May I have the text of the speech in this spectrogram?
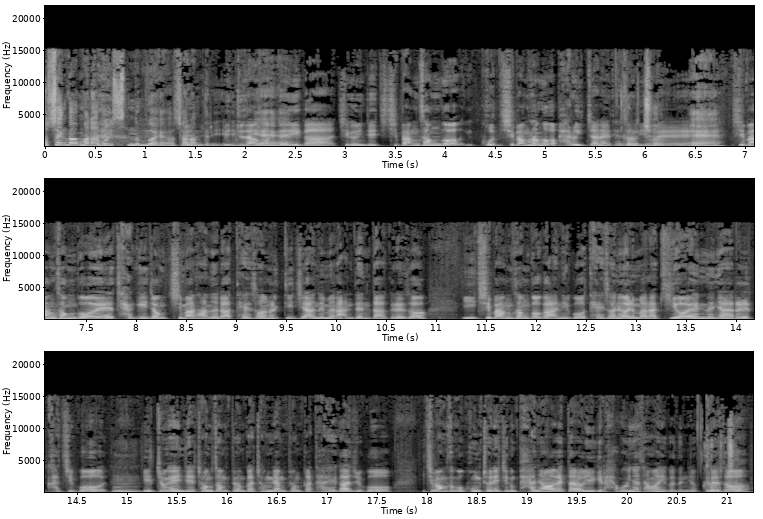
헛생각만 하고 있는 거예요. 사람들이. 민, 주당 예. 선대위가 지금 이제 지방 선거 곧 지방 선거가 바로 있잖아요. 대선 그렇죠. 이후에. 예. 지방 선거에 자기 정치만 하느라 대선을 뛰지 않으면 안 된다. 그래서 이 지방 선거가 아니고 대선에 얼마나 기여했느냐를 가지고 음. 일종의 이제 정성 평가, 정량 평가 다 해 가지고 이 지방 선거 공천에 지금 반영하겠다라고 얘기를 하고 있는 상황이거든요. 그래서 그렇죠.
